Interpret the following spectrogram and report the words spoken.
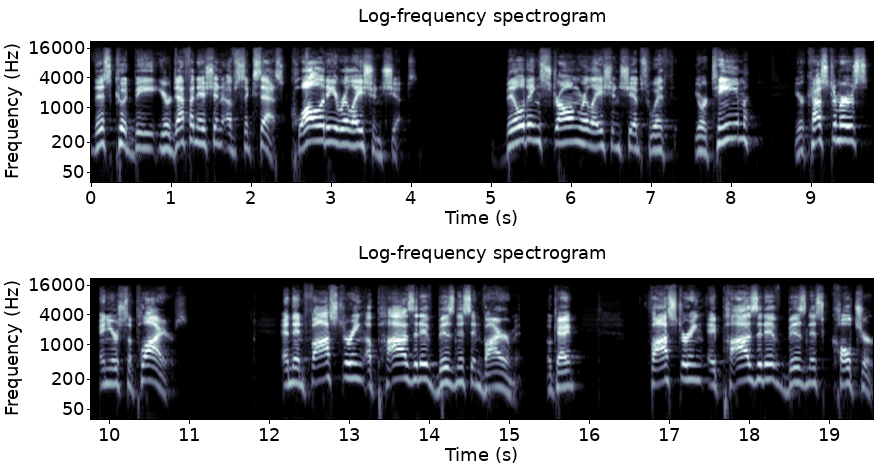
this could be your definition of success quality relationships. Building strong relationships with your team, your customers, and your suppliers. And then fostering a positive business environment. Okay? Fostering a positive business culture.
